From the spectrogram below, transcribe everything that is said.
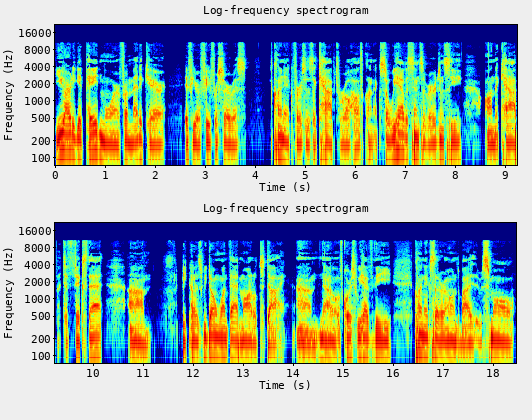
you already get paid more from Medicare if you're a fee for service clinic versus a capped rural health clinic. So we have a sense of urgency on the cap to fix that. Um, because we don't want that model to die. Um, now, of course, we have the clinics that are owned by small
